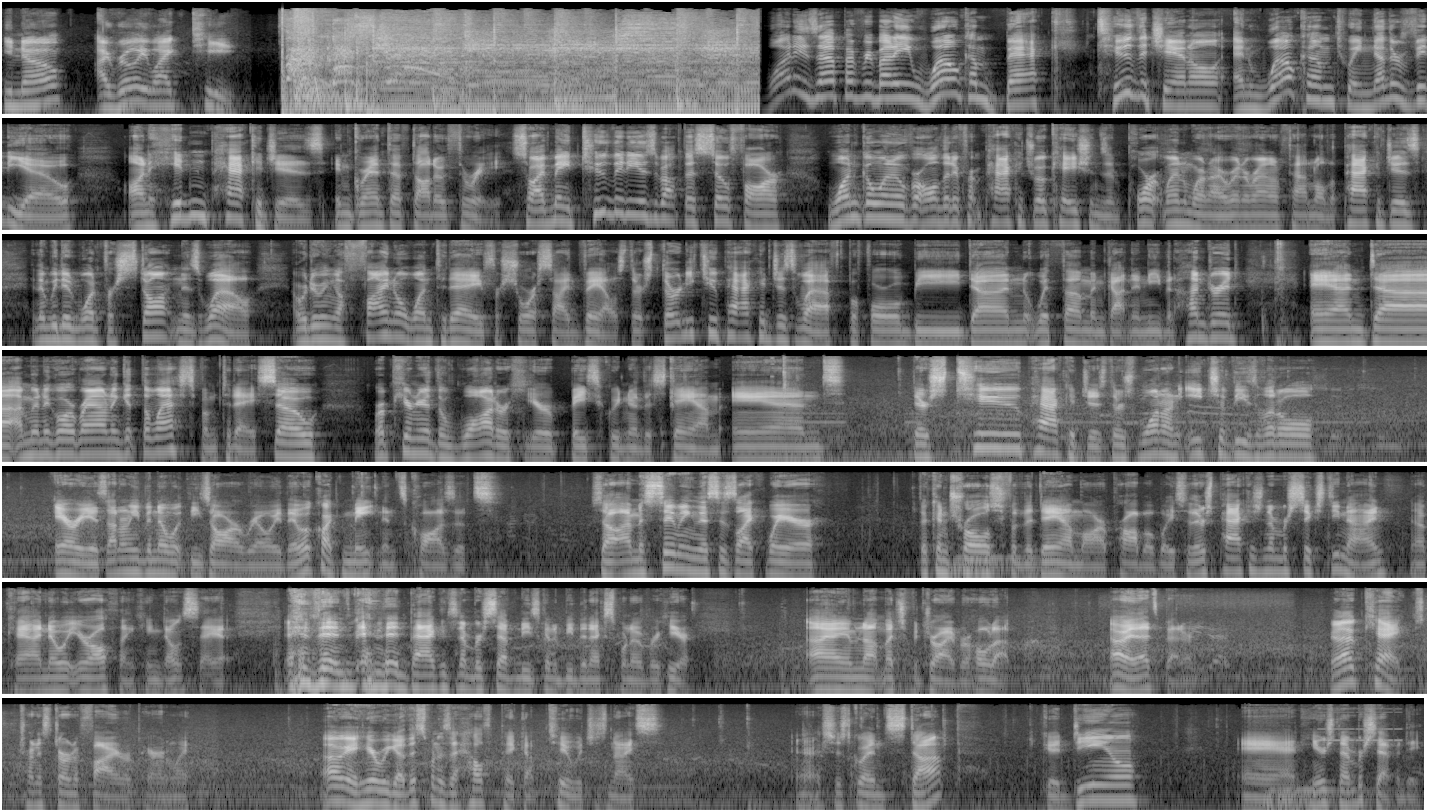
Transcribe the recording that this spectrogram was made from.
You know, I really like tea. What is up everybody? Welcome back to the channel and welcome to another video on hidden packages in Grand Theft Auto 3. So I've made two videos about this so far, one going over all the different package locations in Portland where I went around and found all the packages, and then we did one for Staunton as well, and we're doing a final one today for Shoreside Vales. There's 32 packages left before we'll be done with them and gotten an even 100, and uh, I'm going to go around and get the last of them today. So we're up here near the water here, basically near this dam, and there's two packages. There's one on each of these little areas. I don't even know what these are, really. They look like maintenance closets. So I'm assuming this is like where the controls for the dam are probably. So there's package number 69. Okay, I know what you're all thinking. Don't say it. And then and then package number 70 is going to be the next one over here. I am not much of a driver. Hold up. All right, that's better. Okay, trying to start a fire apparently. Okay, here we go. This one is a health pickup too, which is nice. Let's just go ahead and stop. Good deal. And here's number 70.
